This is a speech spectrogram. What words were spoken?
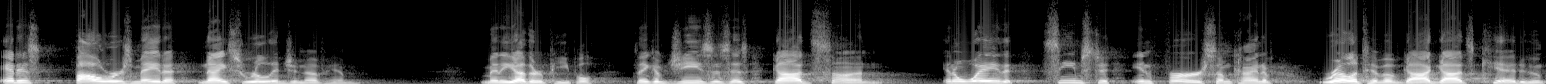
And his followers made a nice religion of him. Many other people think of Jesus as God's Son in a way that seems to infer some kind of relative of God, God's kid, whom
